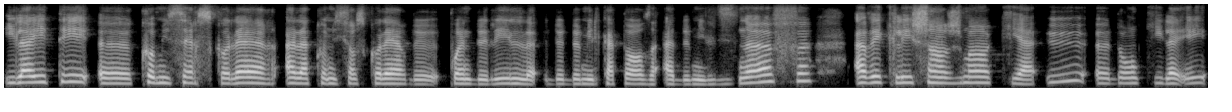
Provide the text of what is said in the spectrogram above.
Il a été euh, commissaire scolaire à la commission scolaire de Pointe-de-L'Île de 2014 à 2019. Avec les changements qu'il a eu, euh, donc il est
